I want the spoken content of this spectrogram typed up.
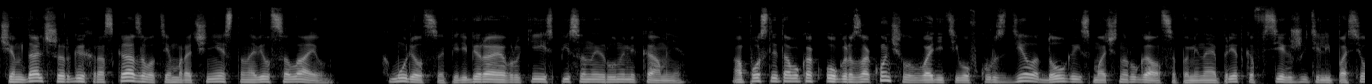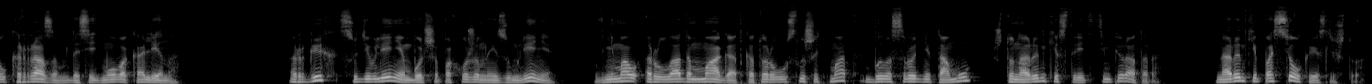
Чем дальше Ргых рассказывал, тем мрачнее становился Лайон. Хмурился, перебирая в руке исписанные рунами камни. А после того, как Огр закончил вводить его в курс дела, долго и смачно ругался, поминая предков всех жителей поселка разом до седьмого колена. Ргых, с удивлением, больше похожим на изумление, внимал руладом мага, от которого услышать мат было сродни тому, что на рынке встретить императора. На рынке поселка, если что.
